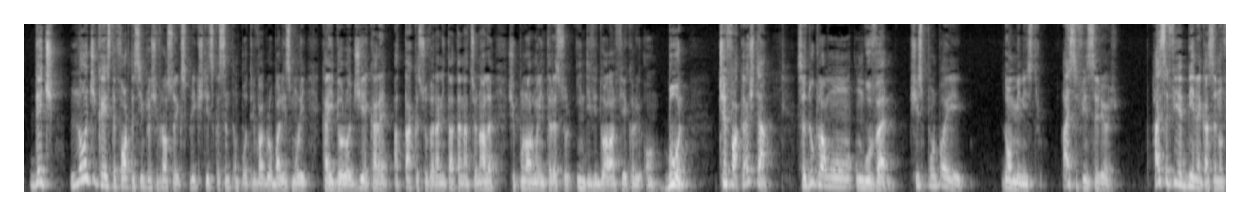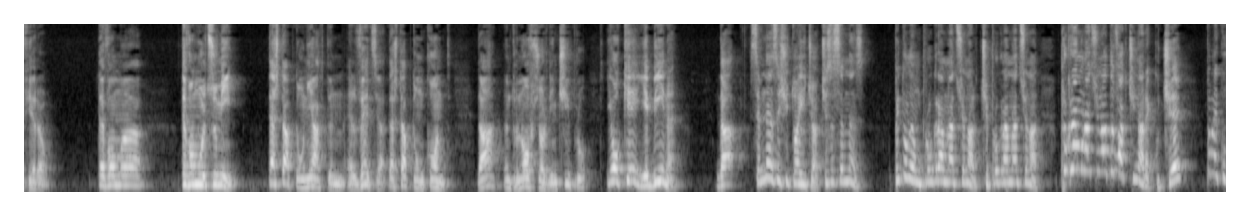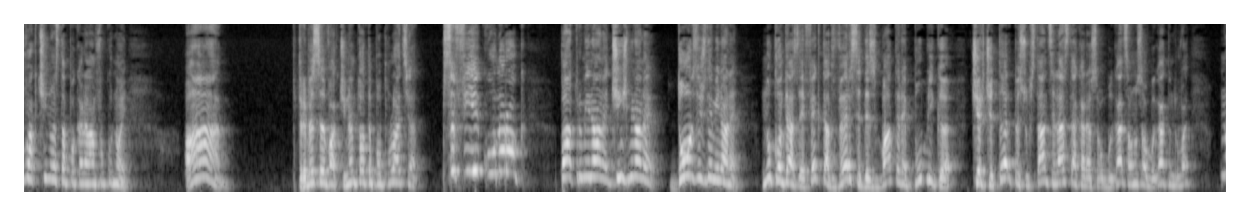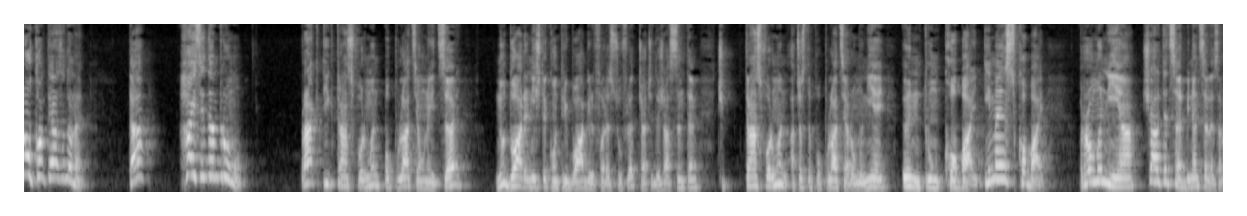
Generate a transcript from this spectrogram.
Deci, Logica este foarte simplă și vreau să o explic. Știți că sunt împotriva globalismului ca ideologie care atacă suveranitatea națională și până la urmă interesul individual al fiecărui om. Bun. Ce fac ăștia? Se duc la un, un guvern și spun, băi, domn ministru, hai să fim serioși. Hai să fie bine ca să nu fie rău. Te vom, uh, te vom mulțumi. Te așteaptă un iaht în Elveția, te așteaptă un cont da? într-un offshore din Cipru. E ok, e bine. Dar semnează și tu aici. Ce să semnezi? Păi, domnule, un program național. Ce program național? Programul național de vaccinare. Cu ce? Domnule, cu vaccinul ăsta pe care l-am făcut noi. A, trebuie să vaccinăm toată populația. Să fie cu noroc. 4 milioane, 5 milioane, 20 de milioane. Nu contează efecte adverse, dezbatere publică, cercetări pe substanțele astea care s-au băgat sau nu s-au băgat într-un Nu contează, domnule. Da? Hai să-i dăm drumul practic transformând populația unei țări nu doar în niște contribuabili fără suflet, ceea ce deja suntem, ci transformând această populație a României într-un cobai, imens cobai. România și alte țări, bineînțeles,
